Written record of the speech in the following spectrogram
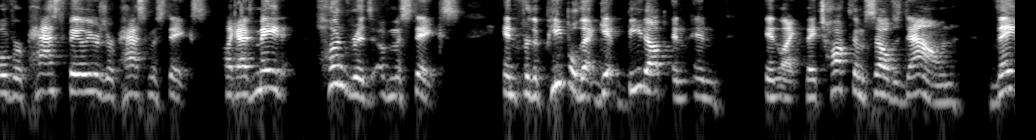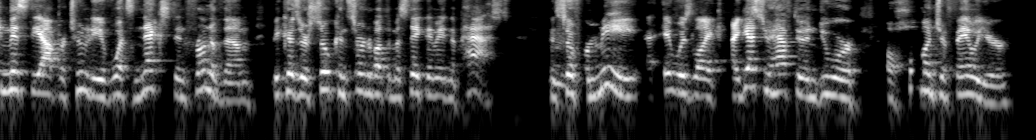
over past failures or past mistakes. Like I've made hundreds of mistakes. And for the people that get beat up and, and, and like they talk themselves down, they miss the opportunity of what's next in front of them because they're so concerned about the mistake they made in the past. And so for me, it was like, I guess you have to endure a whole bunch of failure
